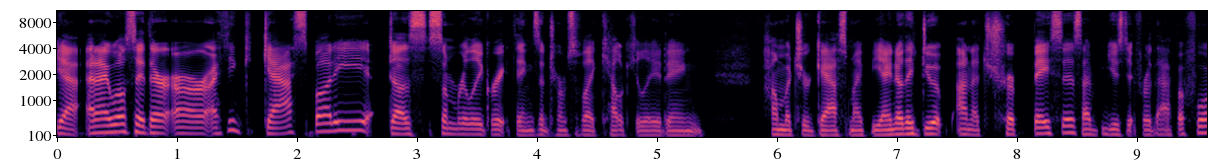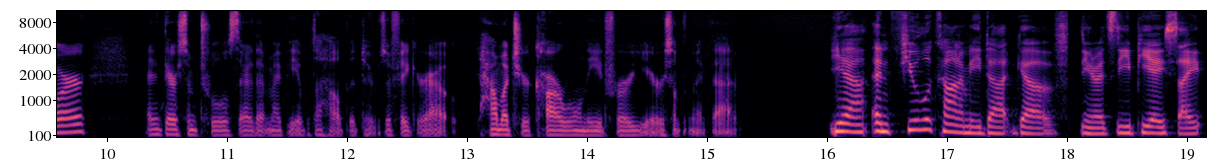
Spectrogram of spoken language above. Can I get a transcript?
yeah, and I will say there are I think Gas Buddy does some really great things in terms of like calculating how much your gas might be. I know they do it on a trip basis. I've used it for that before. I think there are some tools there that might be able to help in terms of figure out how much your car will need for a year or something like that. Yeah, and fueleconomy.gov, you know, it's the EPA site,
